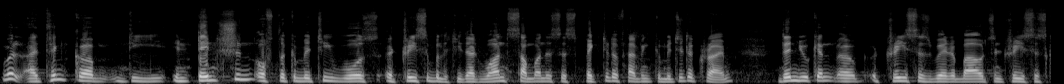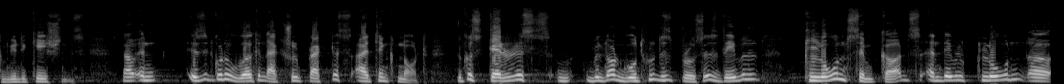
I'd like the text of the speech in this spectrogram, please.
well, I think um, the intention of the committee was a traceability that once someone is suspected of having committed a crime, then you can uh, trace his whereabouts and trace his communications. Now, in, is it going to work in actual practice? I think not, because terrorists will not go through this process. They will clone SIM cards and they will clone uh,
